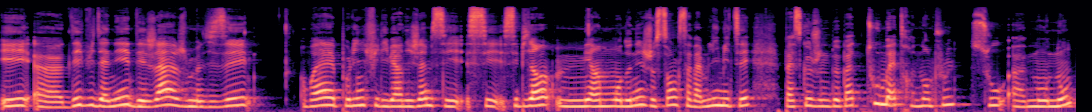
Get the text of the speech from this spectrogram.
Et euh, début d'année, déjà, je me disais, ouais, Pauline Philibert Digem, c'est bien, mais à un moment donné, je sens que ça va me limiter parce que je ne peux pas tout mettre non plus sous euh, mon nom.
